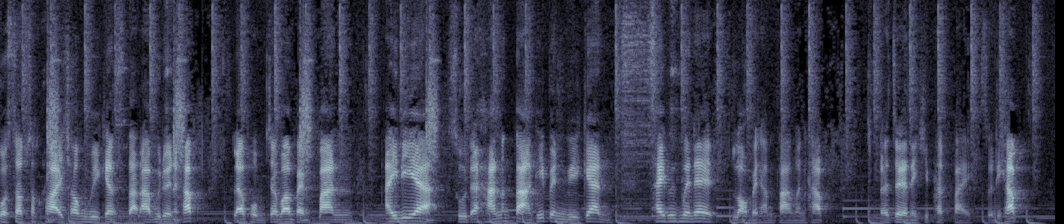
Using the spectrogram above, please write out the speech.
กด subscribe ช่อง Vegan Startup ไปด้วยนะครับ แล้วผมจะมาแบ่งปันไอเดียสูตรอาหารต่างๆ ที่เป็นวีแกนให้เพื่อนๆได้ลองไปทำตามกันครับ แล้วเจอกันในคลิปถัดไป สวัสดีครับ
